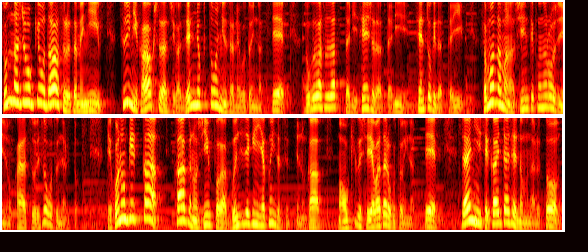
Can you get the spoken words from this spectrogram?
そんな状況を打破するためについに科学者たちが全力投入されることになって毒ガスだったり戦車だったり戦闘機だったりさまざまな新テクノロジーの開発を急ぐことになるとでこの結果科学の進歩が軍事的に役に立つっていうのが、まあ、大きく知れ渡ることになって第二次世界大戦ともなると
